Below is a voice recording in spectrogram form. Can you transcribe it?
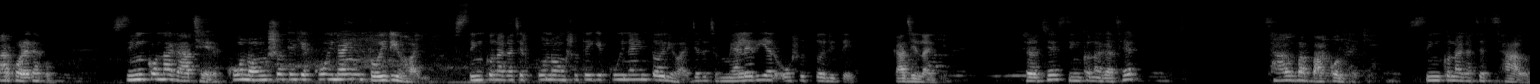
তারপরে দেখো, সিঙ্কোনা গাছের কোন অংশ থেকে কুইনাইন তৈরি হয়? সিঙ্কোনা গাছের কোন অংশ থেকে কুইনাইন তৈরি হয়? যেটা হচ্ছে ম্যালেরিয়ার ওষুধ তৈরিতে কাজে লাগে। সেটা হচ্ছে সিঙ্কোনা গাছের ছাল বা বাকল থেকে। সিঙ্কোনা গাছের ছাল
